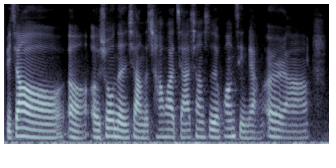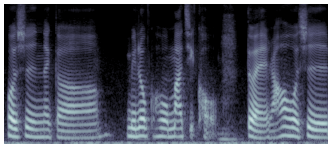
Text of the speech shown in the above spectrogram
比较呃耳熟能详的插画家，像是荒井良二啊，或者是那个 Miroko Magico，对，然后或是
